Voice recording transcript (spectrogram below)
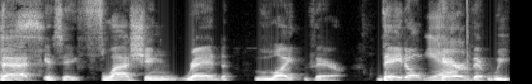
that is a flashing red light there. They don't yeah. care that we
